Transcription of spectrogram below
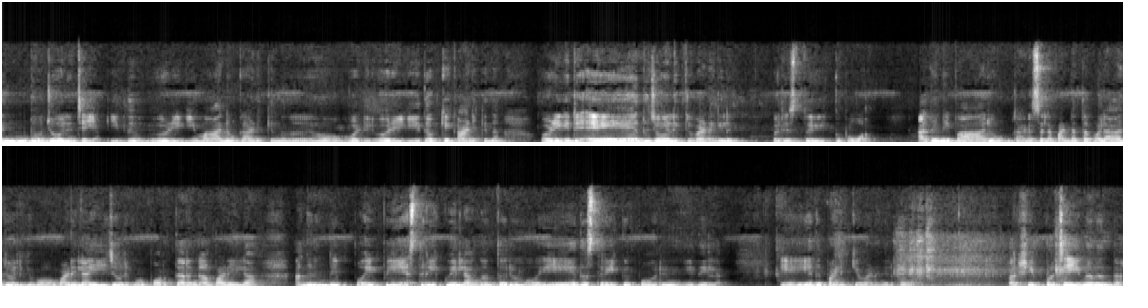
എന്ത് ജോലിയും ചെയ്യാം. ഇത് ഒഴുകി മാനം കാണിക്കുന്ന ഒഴുകി ഇതൊക്കെ കാണിക്കുന്ന ഒഴുകിയിട്ട് ഏത് ജോലിക്ക് വേണമെങ്കിലും ഒരു സ്ത്രീക്ക് പോവാം. അതിനിപ്പോൾ ആരും തടസ്സമല്ല. പണ്ടത്തെ പോലെ ആ ജോലിക്ക് പോകാൻ പാടില്ല ഈ ജോലിക്ക് പുറത്തിറങ്ങാൻ പാടില്ല. അങ്ങനെ എന്ത് ഇപ്പോൾ ഇപ്പോൾ ഏത് സ്ത്രീക്കും ഇല്ല. അങ്ങനത്തെ ഒരു ഏത് സ്ത്രീക്കും ഇപ്പോൾ ഒരു ഇതില്ല. ഏത് പണിക്ക് വേണമെങ്കിലും പോവാം. പക്ഷെ ഇപ്പോൾ ചെയ്യുന്നത് എന്താ?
